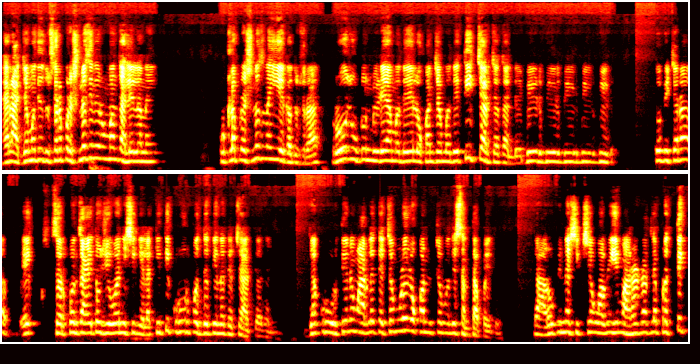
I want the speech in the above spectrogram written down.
ह्या राज्यामध्ये दुसरा प्रश्नच निर्माण झालेला नाही. कुठला प्रश्नच नाहीये का दुसरा? रोज उठून मीडियामध्ये लोकांच्या मध्ये तीच चर्चा चालली बीड बीड बीड बीड बीड तो बिचारा एक सरपंच आहे तो जीवानिशी गेला. किती क्रूर पद्धतीनं त्याची हत्या झाली. ज्या क्रूरतेनं मारलं त्याच्यामुळे लोकांच्या मध्ये संताप येतो. त्या आरोपींना शिक्षा व्हावी ही महाराष्ट्रातल्या प्रत्येक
